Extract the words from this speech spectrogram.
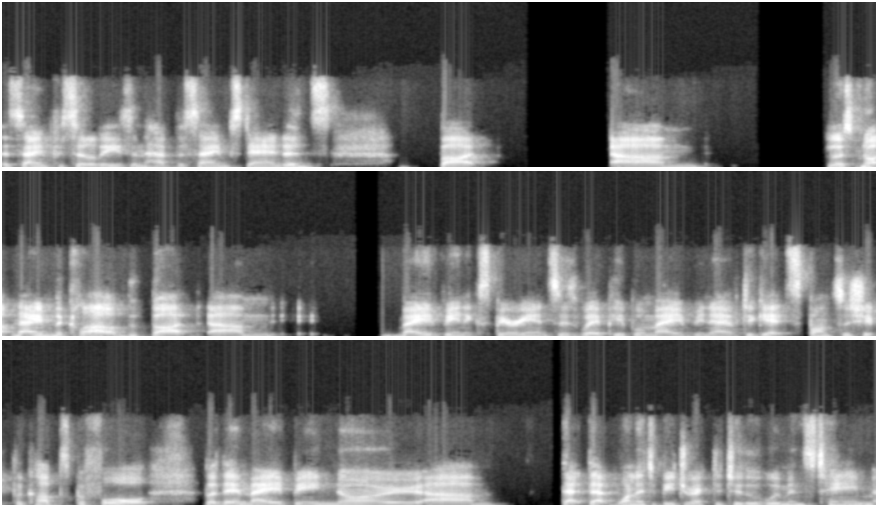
the same facilities and have the same standards, but um, let's not name the club, but um, may have been experiences where people may have been able to get sponsorship for clubs before, but there may have been no um, that that wanted to be directed to the women's team,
